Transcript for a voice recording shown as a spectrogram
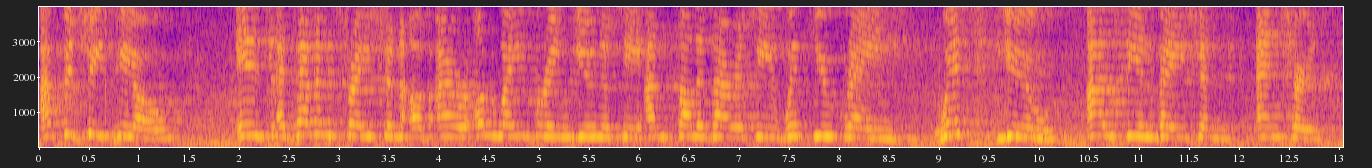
at the GPO is a demonstration of our unwavering unity and solidarity with Ukraine, with you, as the invasion enters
